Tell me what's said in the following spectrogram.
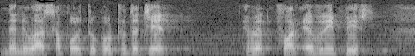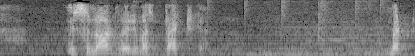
then you are supposed to go to the jail. Even for every piece. It's not very much practical. But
